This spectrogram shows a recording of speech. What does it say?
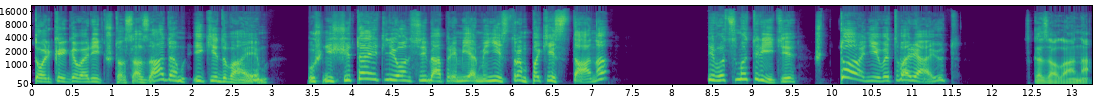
Только и говорит, что с Азадом и Кидваем. Уж не считает ли он себя премьер-министром Пакистана?» И вот смотрите, что они вытворяют!» — сказала она.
